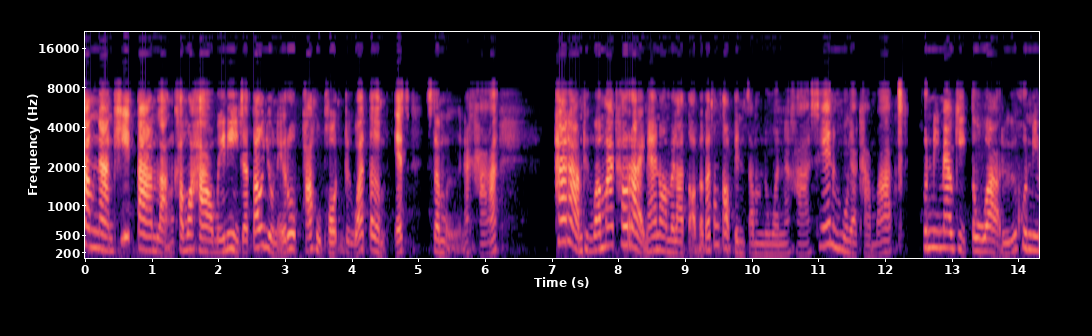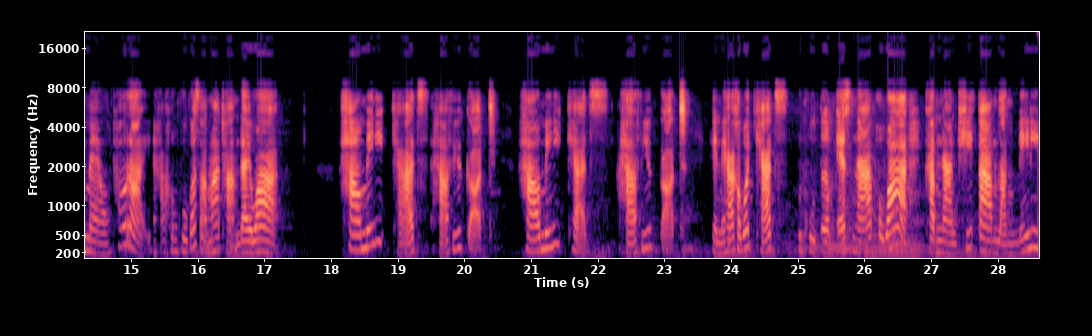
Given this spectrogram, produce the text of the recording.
คำนามที่ตามหลังคำว่า how many จะต้องอยู่ในรูปพหุพจน์ หรือว่าเติม s เสมอนะคะ ถ้าถามถึงว่ามากเท่าไหร่แน่นอนเวลาตอบเราก็ต้องตอบเป็นจำนวนนะคะ เช่นครูอยากถามว่า คุณมีแมวกี่ตัว หรือคุณมีแมวเท่าไหร่นะคะ คุณครูก็สามารถถามได้ว่า how many cats have you got how many cats have you got เห็นไหมคะคำว่า cats คุณครูเติม s นะ เพราะว่าคำนามที่ตามหลัง many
